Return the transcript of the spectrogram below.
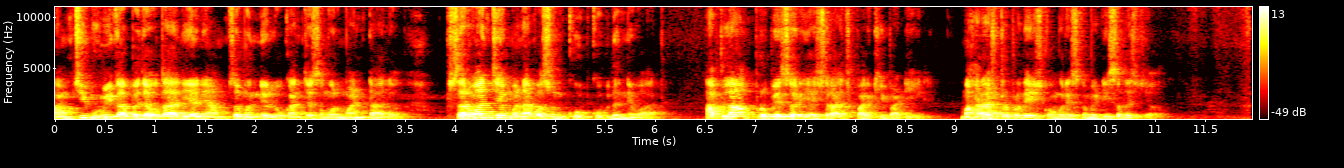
आमची भूमिका बजावता आली आणि आमचं म्हणणे लोकांच्या समोर मांडता आलं. सर्वांचे मनापासून खूप खूप धन्यवाद. आपला प्रोफेसर यशराज पारखी पाटील महाराष्ट्र प्रदेश काँग्रेस कमिटी सदस्य.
